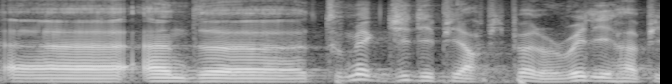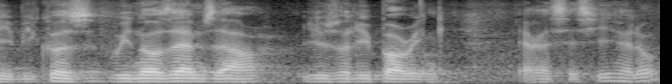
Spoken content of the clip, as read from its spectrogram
Uh, and uh, to make GDPR people really happy, because we know them, they are usually boring. RSSI, hello.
